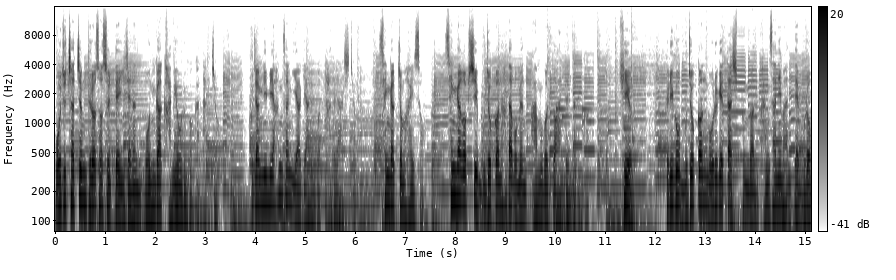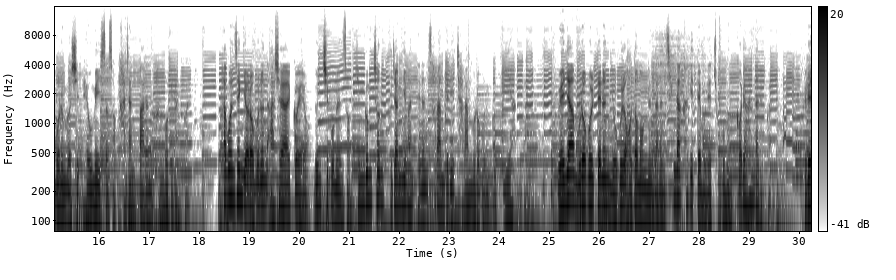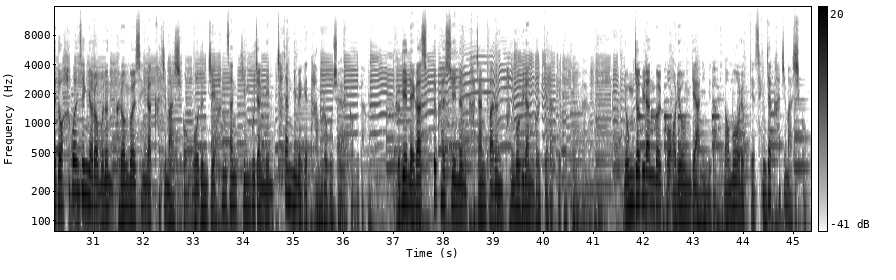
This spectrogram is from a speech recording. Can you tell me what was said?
5주차쯤 들어섰을 때 이제는 뭔가 감이 오는 것 같았죠. 부장님이 항상 이야기하는 것 다들 아시죠? 생각 좀 하이소. 생각 없이 무조건 하다 보면 아무것도 안 된다는 것. 히읗. 그리고 무조건 모르겠다 싶은 건 강사님한테 물어보는 것이 배움에 있어서 가장 빠른 방법이란 걸. 학원생 여러분은 아셔야 할 거예요. 눈치 보면서 김금천 부장님한테는 사람들이 잘 안 물어보는 것 이해합니다. 왜냐 물어볼 때는 욕을 얻어먹는다는 생각하기 때문에 조금은 꺼려 한다는 걸. 그래도 학원생 여러분은 그런 걸 생각하지 마시고 뭐든지 항상 김 부장님, 차장님에게 다 물어보셔야 할 겁니다. 그게 내가 습득할 수 있는 가장 빠른 방법이란 걸 깨닫게 될 테니까요. 용접이란 걸고 어려운 게 아닙니다. 너무 어렵게 생각하지 마시고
